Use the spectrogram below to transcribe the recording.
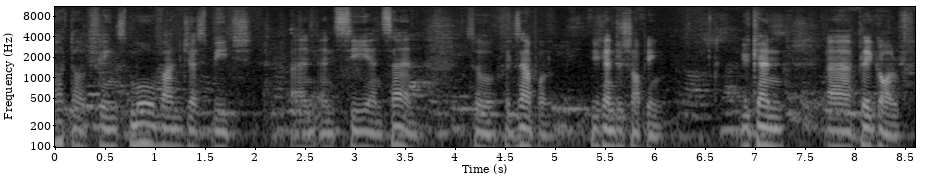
lot of things more than just beach and, and sea and sand. So, for example, you can do shopping, you can uh, play golf,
